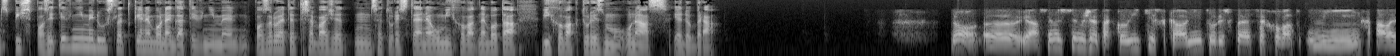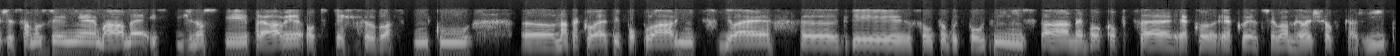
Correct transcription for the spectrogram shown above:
spíš s pozitivními důsledky nebo negativními? Pozorujete třeba, že se turisté neumí chovat, nebo ta výchova k turismu u nás je dobrá? No, e, já si myslím, že takový ti skalní turisté se chovat umí, ale že samozřejmě máme i stížnosti právě od těch vlastníků e, na takové ty populární cíle, e, kdy jsou to buď poutní místa nebo kopce, jako, jako je třeba Milešovka, Říp,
